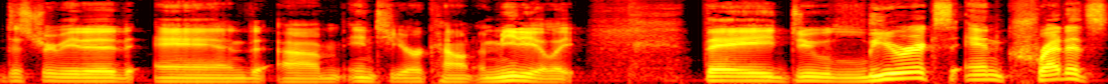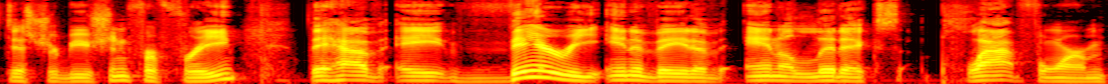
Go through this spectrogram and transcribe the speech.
distributed and um, into your account immediately. They do lyrics and credits distribution for free. They have a very innovative analytics platform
